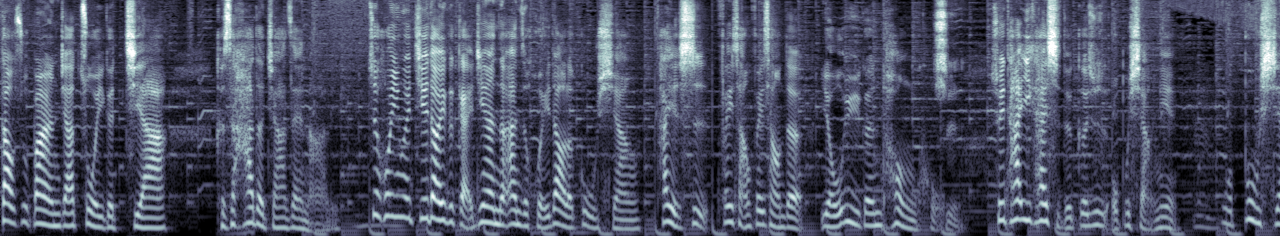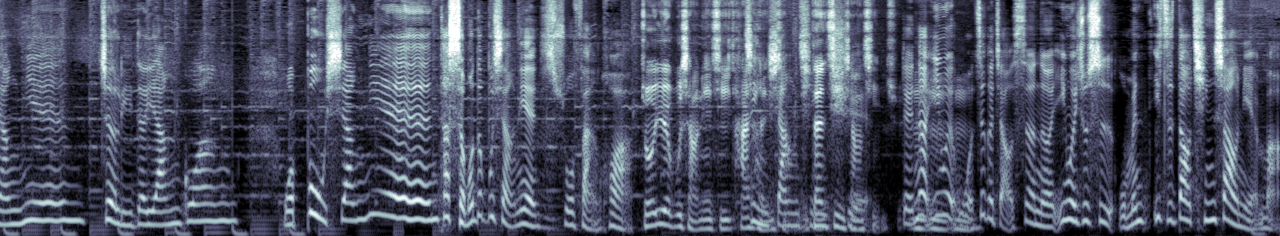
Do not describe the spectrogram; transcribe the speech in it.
到处帮人家做一个家。可是他的家在哪里？最后因为接到一个改建案的案子，回到了故乡，他也是非常非常的犹豫跟痛苦。是所以他一开始的歌就是我不想念，我不想念这里的阳光，我不想念，他什么都不想念，说反话。说越不想念，其实他近很想念，但近怯乡情怯。对，嗯那因为我这个角色呢，因为就是我们一直到青少年嘛，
